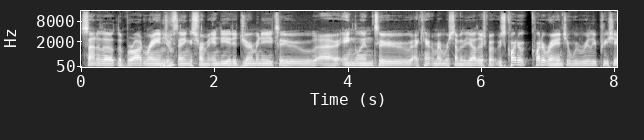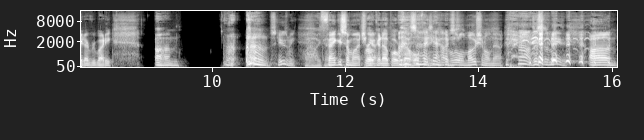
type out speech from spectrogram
some of the, the broad range Mm-hmm. of things from India to Germany to uh, England to I can't remember some of the others, but it was quite a quite a range, and we really appreciate everybody. Um, excuse me. Wow, you Thank you so much. broken up over that whole thing. yeah, I'm a little emotional now. Oh, this is amazing. um,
